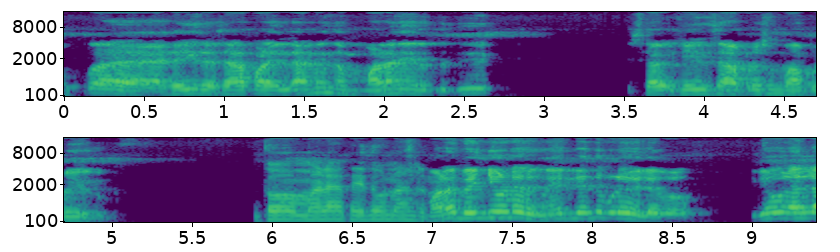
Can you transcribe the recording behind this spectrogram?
இப்போ செய்கிற சாப்பாடு எல்லாமே இந்த மழை நேரத்துக்கு செய்து சாப்பிட சும்மா அப்படி இருக்கும். இப்போ மழை பெய்தோன்னு மழை பெஞ்சோண்டே இருக்கு. நேற்றுலேருந்து கூட இல்லை. இரவு நல்ல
